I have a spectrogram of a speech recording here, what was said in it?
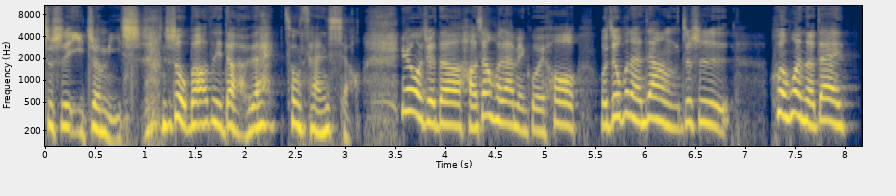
就是一阵迷失，就是我不知道自己到底在冲三小，因为我觉得好像回来美国以后，我就不能这样就是混混的在。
